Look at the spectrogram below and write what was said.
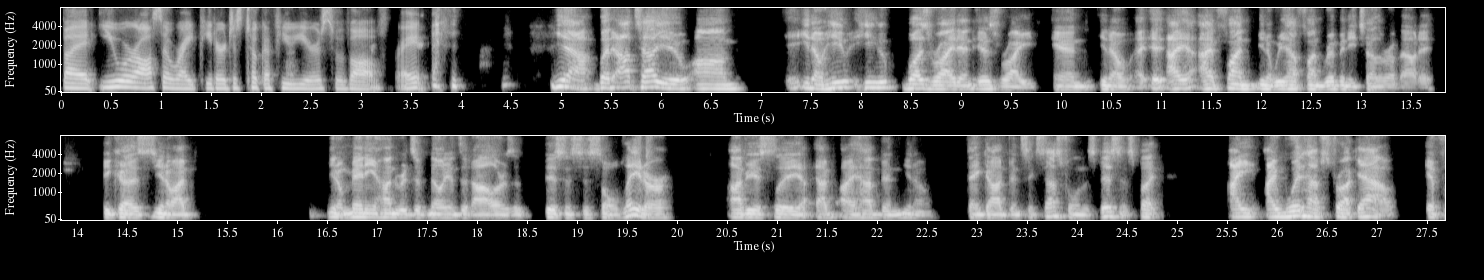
but you were also right, Peter. Just took a few years to evolve, right? yeah, but I'll tell you, um, you know, he he was right and is right, and you know, I, I, I have fun. You know, we have fun ribbing each other about it because you know I've you know many hundreds of millions of dollars of businesses sold later. Obviously, I, I have been you know thank God been successful in this business, but I I would have struck out if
